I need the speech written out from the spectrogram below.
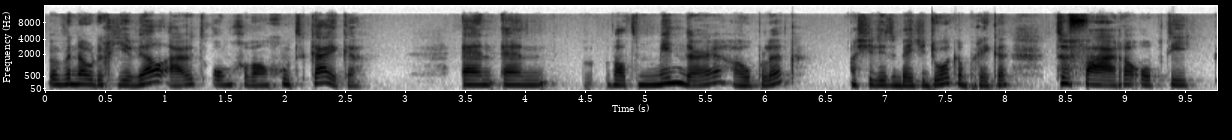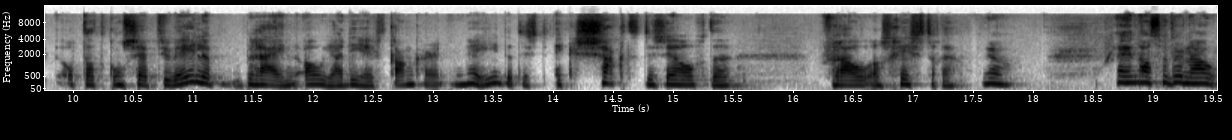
We nodigen je wel uit om gewoon goed te kijken. En, en wat minder, hopelijk, als je dit een beetje door kan prikken, te varen op die op dat conceptuele brein, oh ja, die heeft kanker. Nee, dat is exact dezelfde vrouw als gisteren. Ja. En als we er nou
